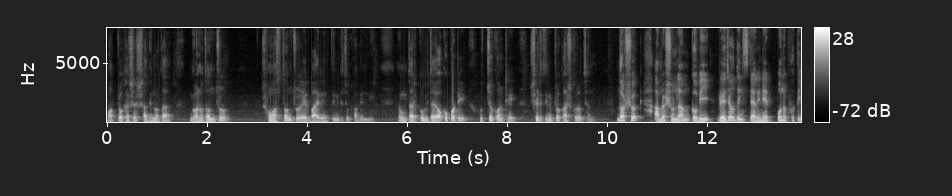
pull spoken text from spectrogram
মত প্রকাশের স্বাধীনতা, গণতন্ত্র, সমাজতন্ত্র এর বাইরে তিনি কিছু ভাবেননি এবং তার কবিতায় অকপটে উচ্চকণ্ঠে সেটি তিনি প্রকাশ করেছেন। দর্শক, আমরা শুনলাম কবি রেজাউদ্দিন স্ট্যালিনের অনুভূতি।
